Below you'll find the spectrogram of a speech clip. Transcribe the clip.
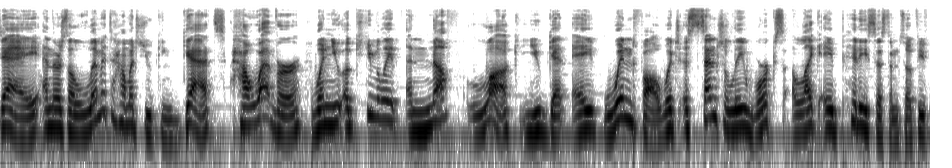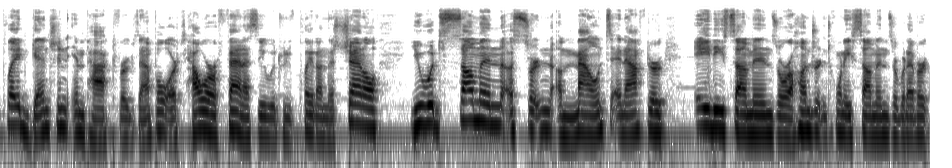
day and there's a limit to how much you can get. However when you accumulate enough luck you get a windfall which essentially works like a pity system. So if you've played Genshin Impact for example or Tower of Fantasy which we've played on this channel you would summon a certain amount and after 80 summons or 120 summons or whatever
